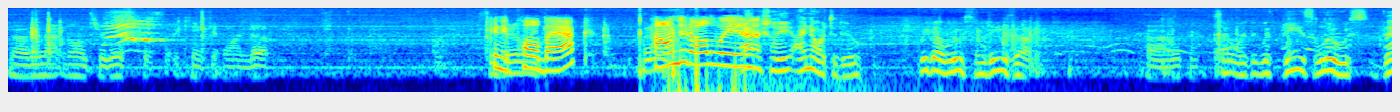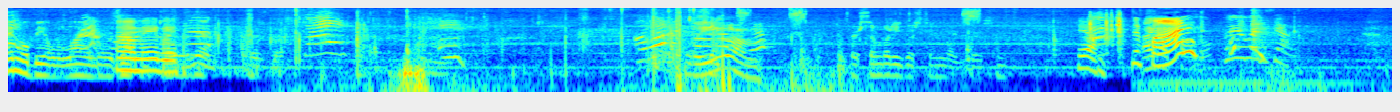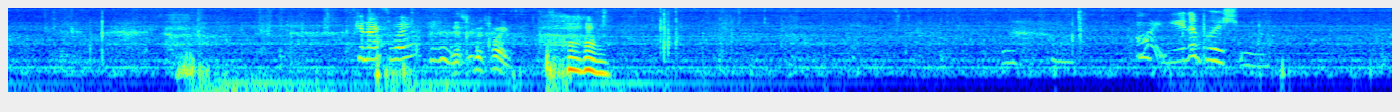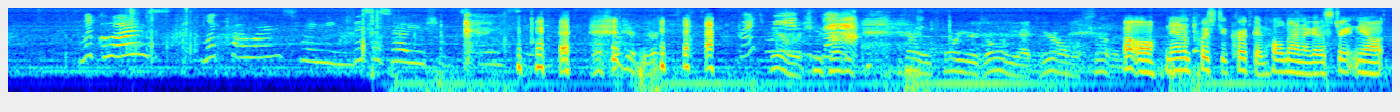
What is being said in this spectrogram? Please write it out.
No, they're not going through this because I can't get lined up. See, Can you they're pull like- back? Pound it all the way in. Actually, I know what to do. We gotta loosen these up. Uh, okay. So with with these loose, then we'll be able to line those Oh, up. and maybe. tighten them in. There's the- I want to Will you, um, or somebody go stand by Jason? Yeah. Is it I fun? got- Put your legs down. Can I swing? Yes, you can swing. I want you to push me. Look how I'm, look how I'm swimming. This is how you should swim. Well, she'll get there. Push me Yeah, into she's not, that. even- she's not even four years old yet. You're almost seven. Uh oh, Nana pushed you crooked. Hold on, I gotta straighten you out.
